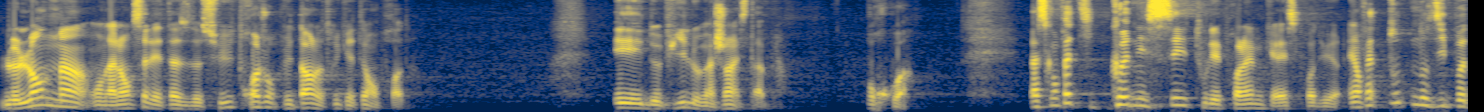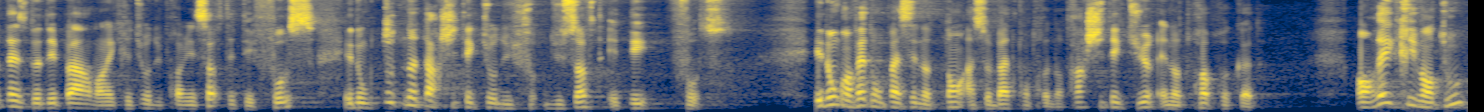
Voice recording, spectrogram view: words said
Le lendemain, on a lancé les tests dessus, trois jours plus tard, le truc était en prod. Et depuis, le machin est stable. Pourquoi? Parce qu'en fait, il connaissait tous les problèmes qui allaient se produire. Et en fait, toutes nos hypothèses de départ dans l'écriture du premier soft étaient fausses, et donc toute notre architecture du, du soft était fausse. Et donc, en fait, on passait notre temps à se battre contre notre architecture et notre propre code. En réécrivant tout,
